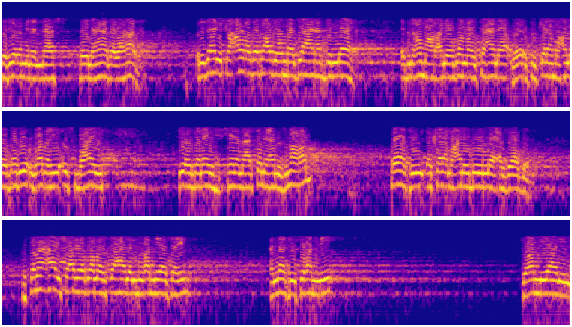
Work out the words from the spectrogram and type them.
كثيرا من الناس بين هذا وهذا. ولذلك أورد بعضهم ما جاء عن عبد الله بن عمر عليه الله تعالى ويأتي الكلام على وضع إصبعيه في أذنيه حينما سمع مزمارا ويأتي الكلام عليه بإذن الله عز وجل. فسمع عائشة عليه رضي الله تعالى المغنيتين التي تغني تغنيان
